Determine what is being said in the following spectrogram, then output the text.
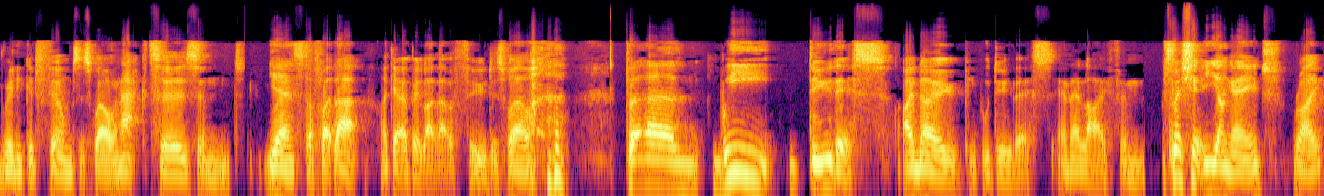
really good films as well and actors and yeah and stuff like that. I get a bit like that with food as well. But um, we do this. I know people do this in their life, and especially at a young age, right?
